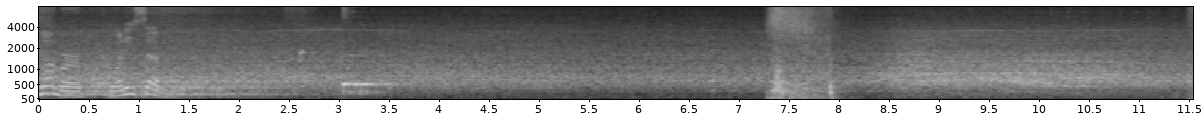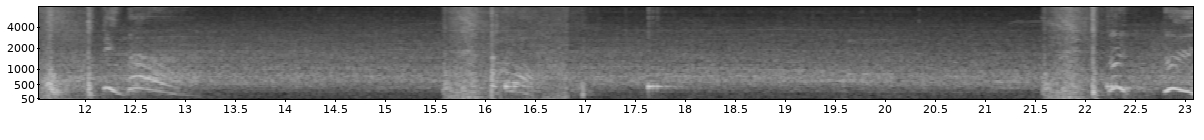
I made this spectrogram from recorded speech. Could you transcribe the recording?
number 27. D-Rod. Foul ball. Strike. Three.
